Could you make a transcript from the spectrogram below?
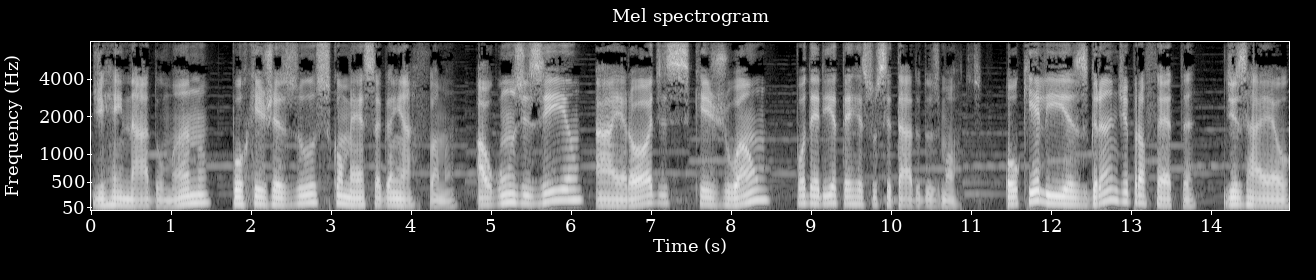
de reinado humano, porque Jesus começa a ganhar fama. Alguns diziam a Herodes que João poderia ter ressuscitado dos mortos, ou que Elias, grande profeta de Israel,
